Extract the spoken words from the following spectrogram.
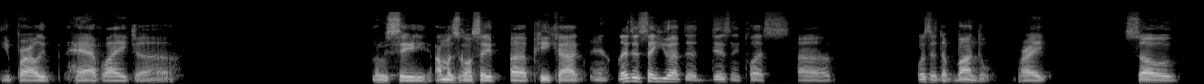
You probably have like uh let me see. I'm just gonna say uh Peacock, and let's just say you have the Disney Plus. Uh, was it the bundle, right? So,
